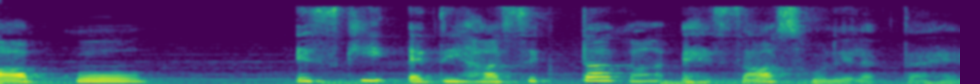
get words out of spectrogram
आपको इसकी ऐतिहासिकता का एहसास होने लगता है।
